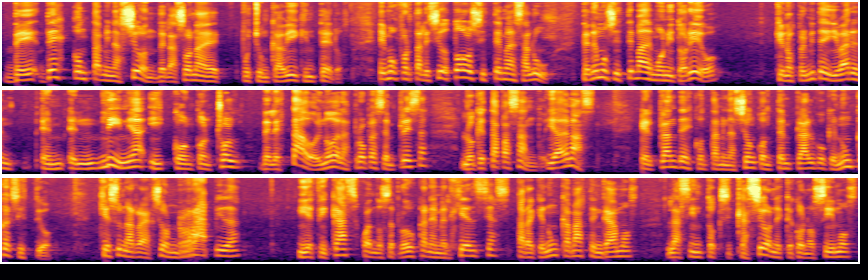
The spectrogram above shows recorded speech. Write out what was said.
de descontaminación de la zona de Puchuncaví y Quinteros. Hemos fortalecido todo el sistema de salud. Tenemos un sistema de monitoreo que nos permite llevar en, en, línea y con control del Estado y no de las propias empresas lo que está pasando. Y además, el plan de descontaminación contempla algo que nunca existió, que es una reacción rápida y eficaz cuando se produzcan emergencias para que nunca más tengamos las intoxicaciones que conocimos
